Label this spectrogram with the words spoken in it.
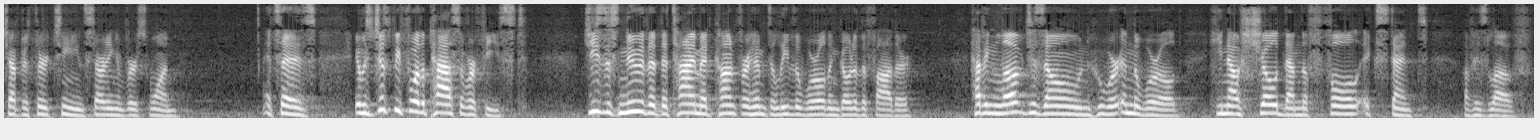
chapter 13, starting in verse 1. It says, It was just before the Passover feast. Jesus knew that the time had come for him to leave the world and go to the Father. Having loved his own who were in the world, he now showed them the full extent of his love.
